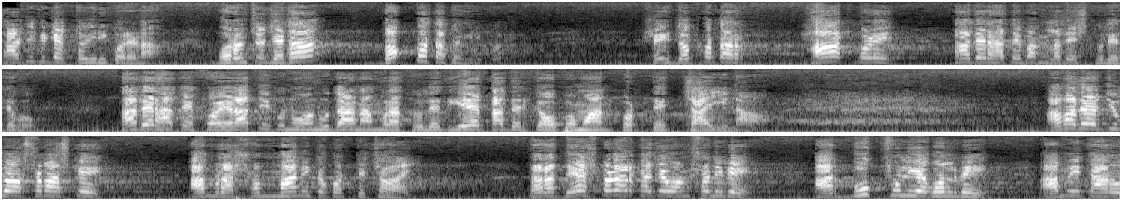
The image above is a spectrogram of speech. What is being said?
সার্টিফিকেট তৈরি করে না, বরঞ্চ যেটা দক্ষতা তৈরি করে। সেই দক্ষতার হাত পড়ে তাদের হাতে বাংলাদেশ তুলে দেব। তাদের হাতে খয়রাতি কোনো অনুদান আমরা তুলে দিয়ে তাদেরকে অপমান করতে চাই না। আমাদের যুবক সমাজকে আমরা সম্মানিত করতে চাই। তারা দেশ করার কাজে অংশ নেবে আর বুক ফুলিয়ে বলবে, আমি কারও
